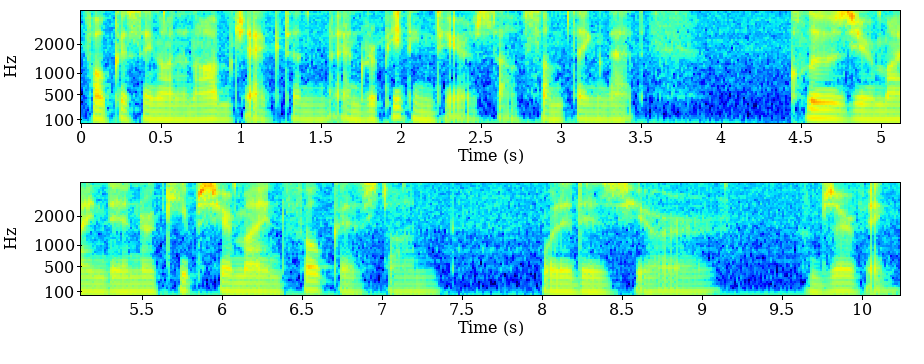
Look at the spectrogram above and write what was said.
focusing on an object and, and repeating to yourself something that clues your mind in or keeps your mind focused on what it is you're observing.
